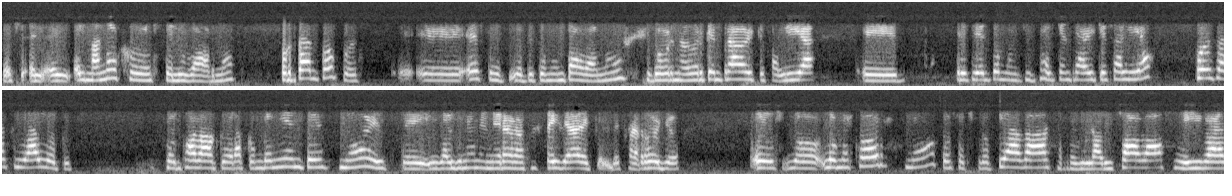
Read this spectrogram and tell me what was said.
el, manejo de este lugar, ¿no? Por tanto, pues eh, esto es lo que comentaba, ¿no? El gobernador que entraba y que salía, eh, presidente municipal que entraba y que salía, pues hacía lo que pensaba que era conveniente, ¿no? Este, y de alguna manera bajo esta idea de que el desarrollo es lo, lo mejor, ¿no? Pues se expropiaba, se regularizaba, se iba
